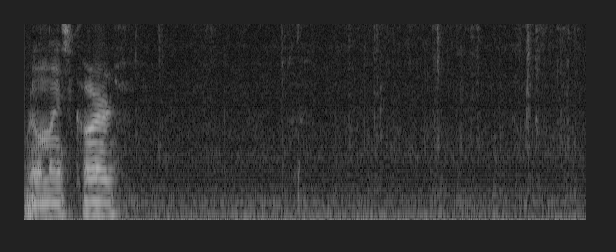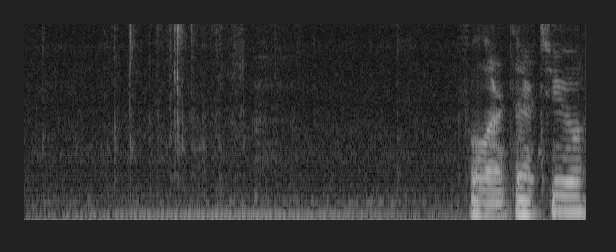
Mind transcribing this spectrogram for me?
Real nice card. Full art there too.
